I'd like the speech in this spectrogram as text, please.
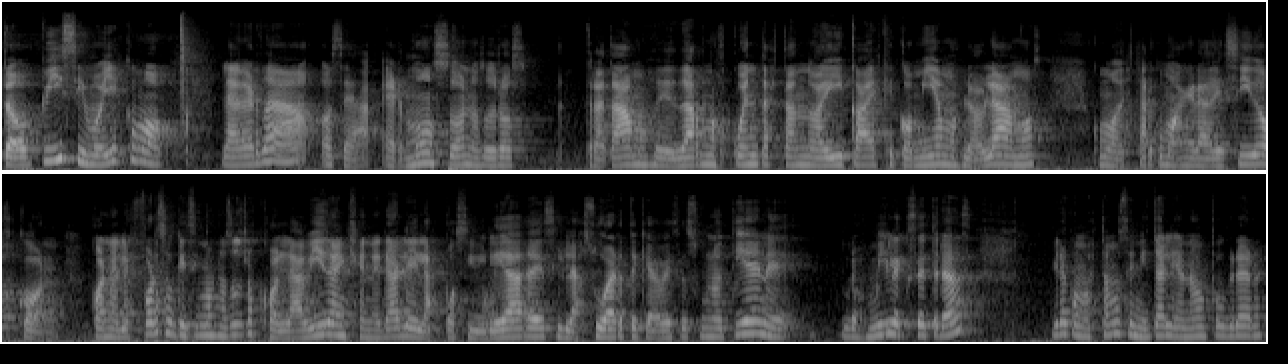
Topísimo. Y es como, la verdad, o sea, hermoso. Nosotros tratábamos de darnos cuenta estando ahí cada vez que comíamos, lo hablábamos, como de estar como agradecidos con con el esfuerzo que hicimos nosotros, con la vida en general y las posibilidades y la suerte que a veces uno tiene, los mil etcétera. Mira, como estamos en Italia, no puedo creer,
